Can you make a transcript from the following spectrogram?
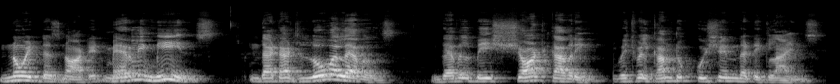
No, it does not. It merely means that at lower levels, there will be short covering, which will come to cushion the declines.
